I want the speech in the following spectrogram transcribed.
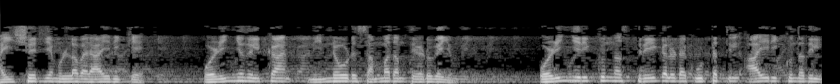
ഐശ്വര്യമുള്ളവരായിരിക്കെ. ഒഴിഞ്ഞു നിൽക്കാൻ നിന്നോട് സമ്മതം തേടുകയും ഒഴിഞ്ഞിരിക്കുന്ന സ്ത്രീകളുടെ കൂട്ടത്തിൽ ആയിരിക്കുന്നതിൽ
